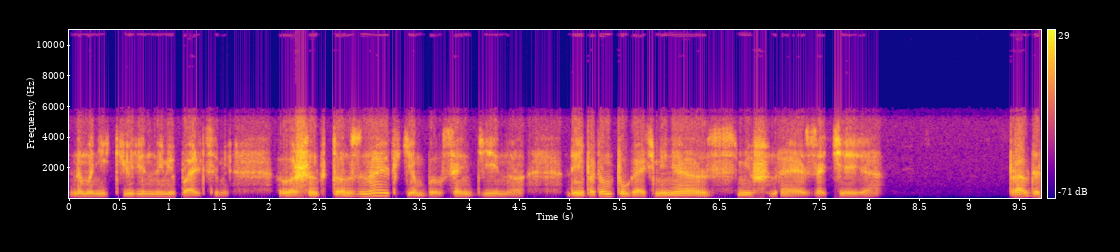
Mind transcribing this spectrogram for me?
наманикюренными пальцами. Вашингтон знает, кем был Сандино, да и потом пугать меня смешная затея. Правда,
